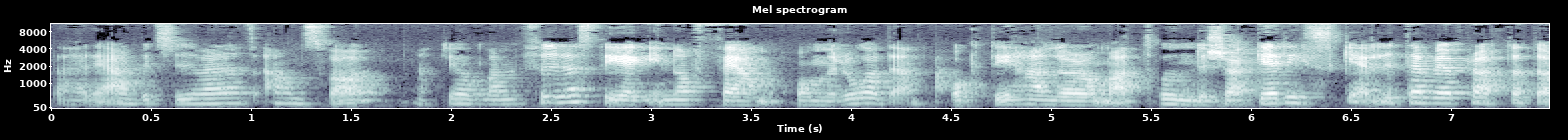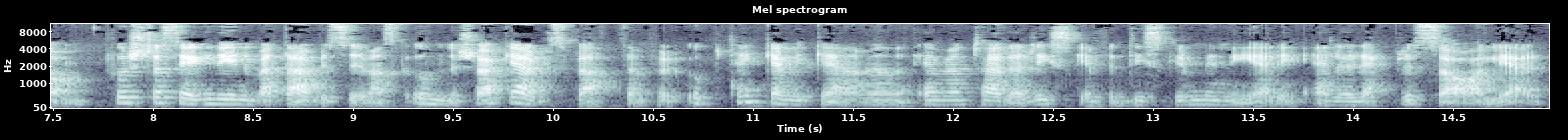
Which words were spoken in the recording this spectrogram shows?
det här är arbetsgivarens ansvar, att jobba med fyra steg inom fem områden. Och det handlar om att undersöka risker, lite vad vi har pratat om. Första steget innebär att arbetsgivaren ska undersöka arbetsplatsen för att upptäcka vilka eventuella risker för diskriminering eller repressalier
